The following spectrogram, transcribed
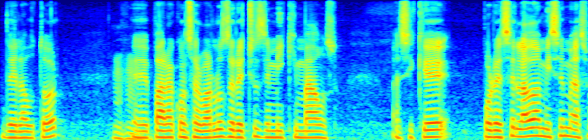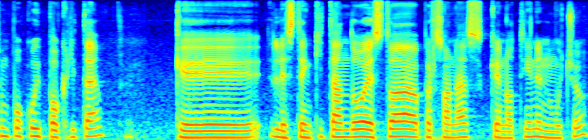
del autor eh, para conservar los derechos de Mickey Mouse. Así que por ese lado a mí se me hace un poco hipócrita que le estén quitando esto a personas que no tienen mucho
